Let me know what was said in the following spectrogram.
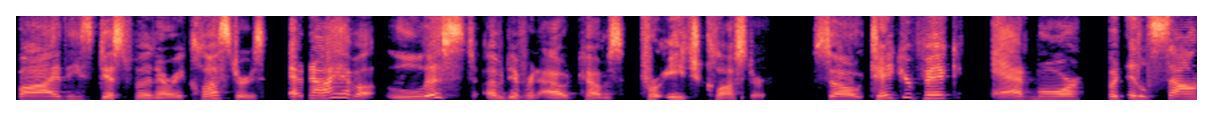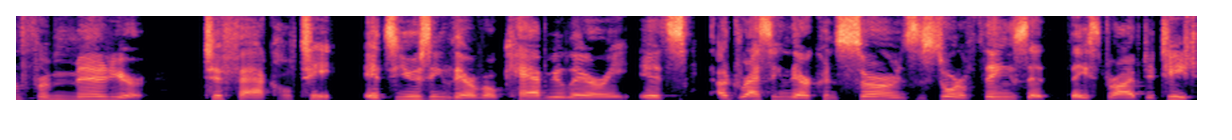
by these disciplinary clusters. And I have a list of different outcomes for each cluster. So take your pick, add more, but it'll sound familiar to faculty. It's using their vocabulary. It's addressing their concerns, the sort of things that they strive to teach,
